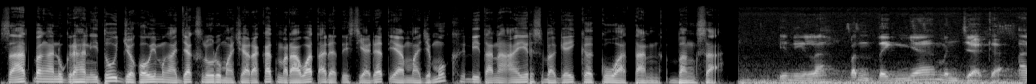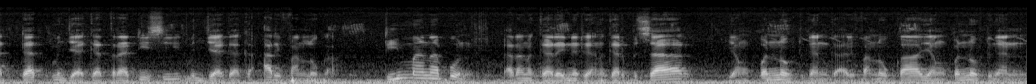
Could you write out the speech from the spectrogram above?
Saat penganugerahan itu, Jokowi mengajak seluruh masyarakat merawat adat istiadat yang majemuk di tanah air sebagai kekuatan bangsa. Inilah pentingnya menjaga adat, menjaga tradisi, menjaga kearifan lokal. Di mana pun karena negara ini adalah negara besar yang penuh dengan kearifan lokal, yang penuh dengan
